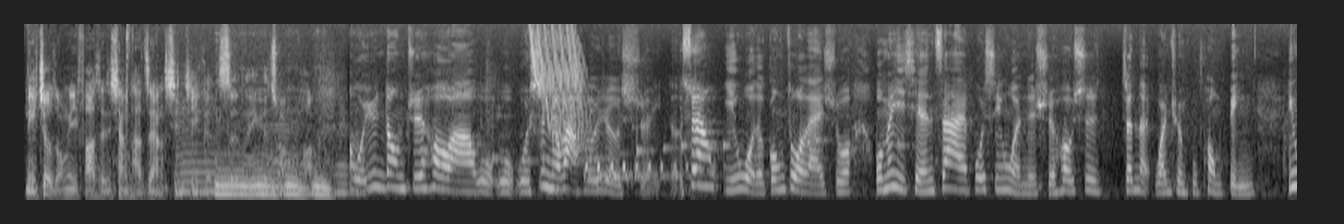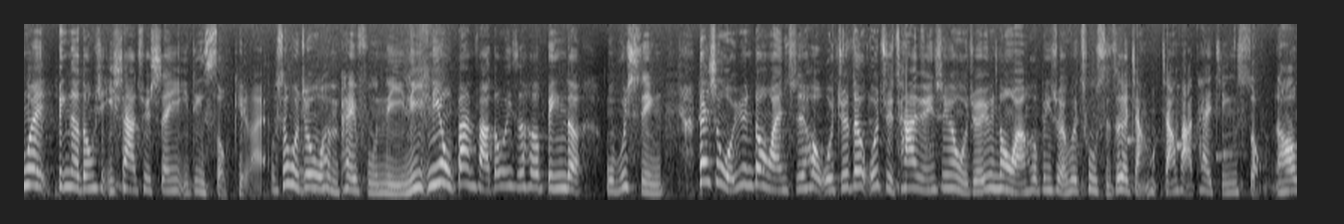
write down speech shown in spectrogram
你就容易发生像他这样心肌梗塞的一个状况。嗯嗯嗯、我运动之后啊，我我我是没有办法喝热水的。虽然以我的工作来说，我们以前在播新闻的时候是真的完全不碰冰。因为冰的东西一下去，声音一定收起来，所以我觉得我很佩服你，你你有办法都一直喝冰的，我不行。但是我运动完之后，我觉得我举差的原因是因为我觉得运动完喝冰水会猝死，这个讲讲法太惊悚，然后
